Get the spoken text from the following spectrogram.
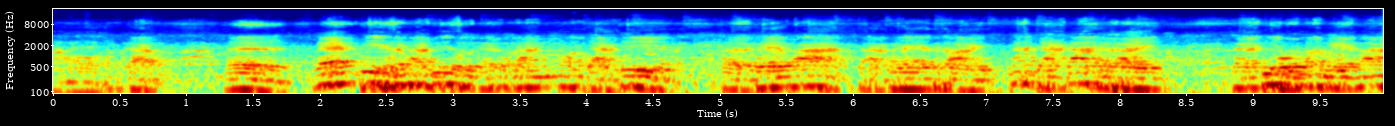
อ๋อครับ เออและที่สำคัญที่สุดในตอนนั้นนอกจากที่เออเรียกว่าจากพยาตรายน่าจากได้อะไรแต่ที่ผมต้องเรียนว่า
